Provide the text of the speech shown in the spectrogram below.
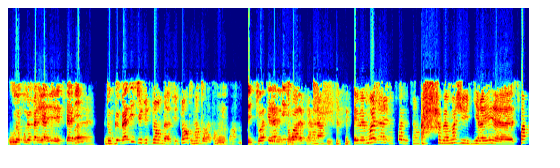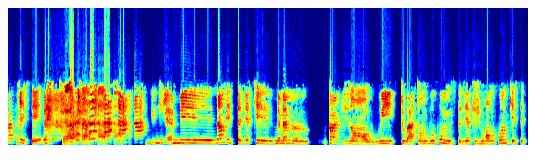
ou le tu vas passer à côté de ta vie. ouais. donc vas-y, si tu te plantes, bah, tu te plantes, au moins t'auras tenté, Mm. quoi. Et toi, là, t'es et ton toi, rêve Carla Et ben moi, je, ton toi de 15 ans. ah ben moi, je lui dirais, euh, sois pas pressé. mais non, mais c'est-à-dire que, mais même euh, pas en disant oui, tout va attendre beaucoup, mais c'est-à-dire que je me rends compte que cette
